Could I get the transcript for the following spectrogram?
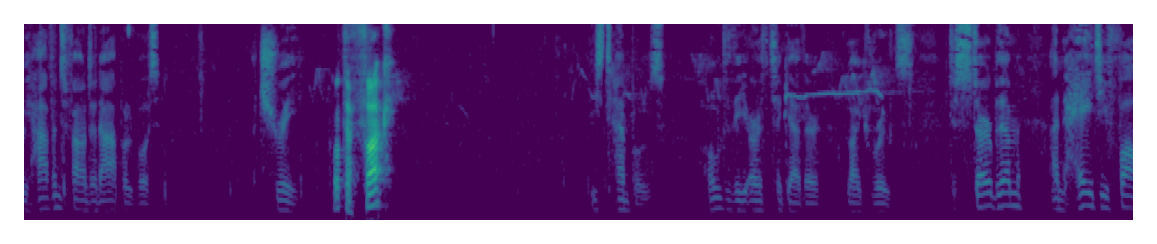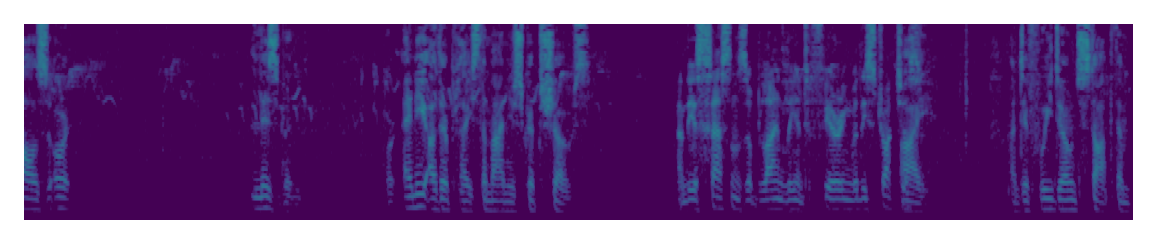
We haven't found an apple, but a tree. What the fuck? These temples hold the earth together like roots. Disturb them, and Haiti falls, or Lisbon, or any other place the manuscript shows. And the assassins are blindly interfering with these structures. Aye. And if we don't stop them,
